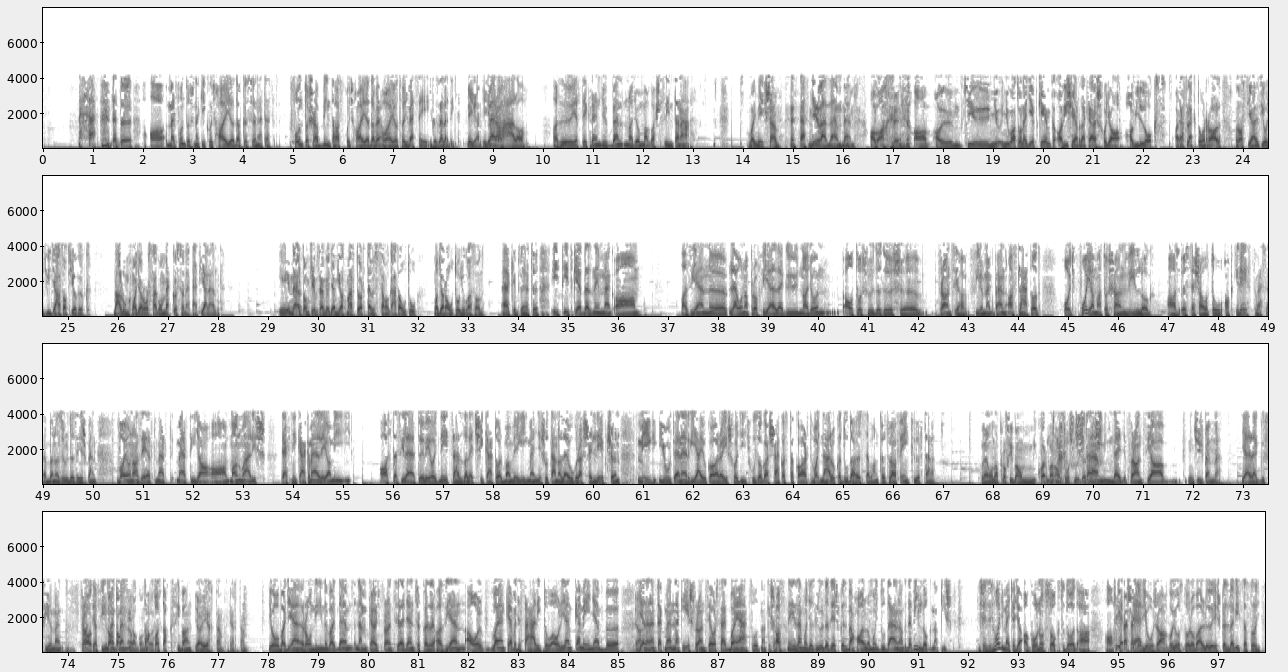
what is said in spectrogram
Tehát, a, mert fontos nekik, hogy halljad a köszönetet. Fontosabb, mint az, hogy halljad, a, halljad, hogy veszély közeledik. Igen, igen. Mert a hála az ő értékrendjükben nagyon magas szinten áll. Vagy mégsem? Nyilván nem. Nem. A, a, a, ki, nyugaton egyébként az is érdekes, hogy a, ha villogsz a reflektorral, az azt jelzi, hogy vigyázat jövök. Nálunk Magyarországon megköszönetet jelent. Én el tudom képzelni, hogy emiatt már törte össze magát autó, magyar autó nyugaton. Elképzelhető. Itt, itt kérdezném meg a, az ilyen Leona profi jellegű, nagyon autósüldözős francia filmekben azt látod, hogy folyamatosan villog az összes autó, aki részt vesz ebben az üldözésben. Vajon azért, mert, mert így a, a manuális technikák mellé, ami azt teszi lehetővé, hogy 400-dal egy sikátorban végigmenj, és utána leugrass egy lépcsőn. Még jut energiájuk arra is, hogy így húzogassák azt a kart, vagy náluk a duda össze van kötve a fénykürtel. Leona profiban mikor van autós üldözés? Nem, mindegy, francia... Nincs is benne jellegű filmek, francia a, filmekben, a, a taxiban. Ja, értem, értem. Jó, vagy ilyen Ronin, vagy nem, nem kell, hogy francia legyen, csak az, az ilyen, ahol vajon kell, vagy a szállító, ahol ilyen keményebb ja. jelenetek mennek, és Franciaországban játszódnak. És azt nézem, hogy az üldözés közben hallom, hogy dudálnak, de villognak is. És ez hogy megy, hogy a, a gonoszok, tudod, a, a Ter Józsa golyószóróval lő, és közben visszaszól, hogy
